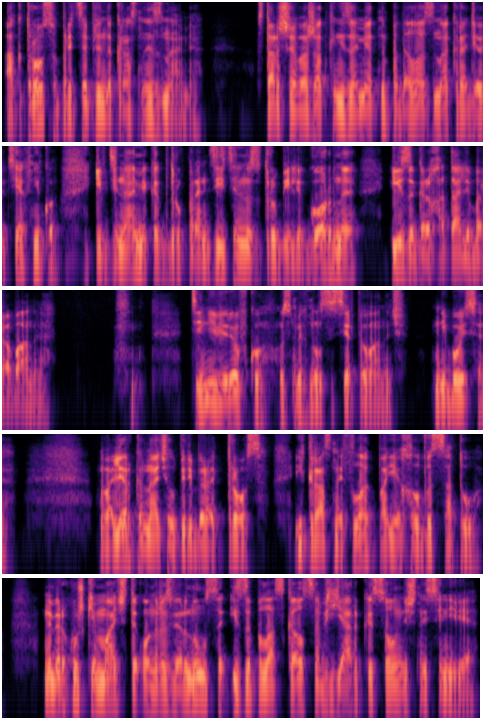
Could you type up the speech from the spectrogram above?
а к тросу прицеплено красное знамя. Старшая вожатка незаметно подала знак радиотехнику, и в динамиках вдруг пронзительно затрубили горные и загрохотали барабаны. «Тяни веревку», — усмехнулся Серп Иванович. «Не бойся». Валерка начал перебирать трос, и красный флаг поехал в высоту. На верхушке мачты он развернулся и заполоскался в яркой солнечной синеве.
